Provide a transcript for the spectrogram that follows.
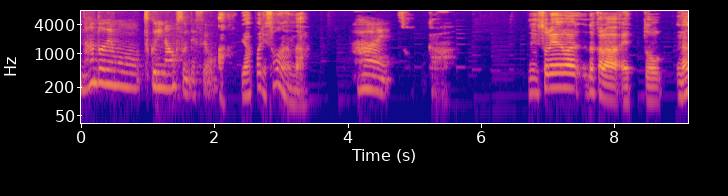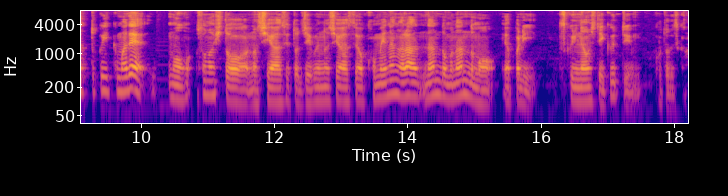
何度でも作り直すんですよ。あ、やっぱりそうなんだ。はい。か。で、それは、だから、えっと、納得いくまで、もうその人の幸せと自分の幸せを込めながら、何度も何度も、やっぱり作り直していくっていうことですか？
